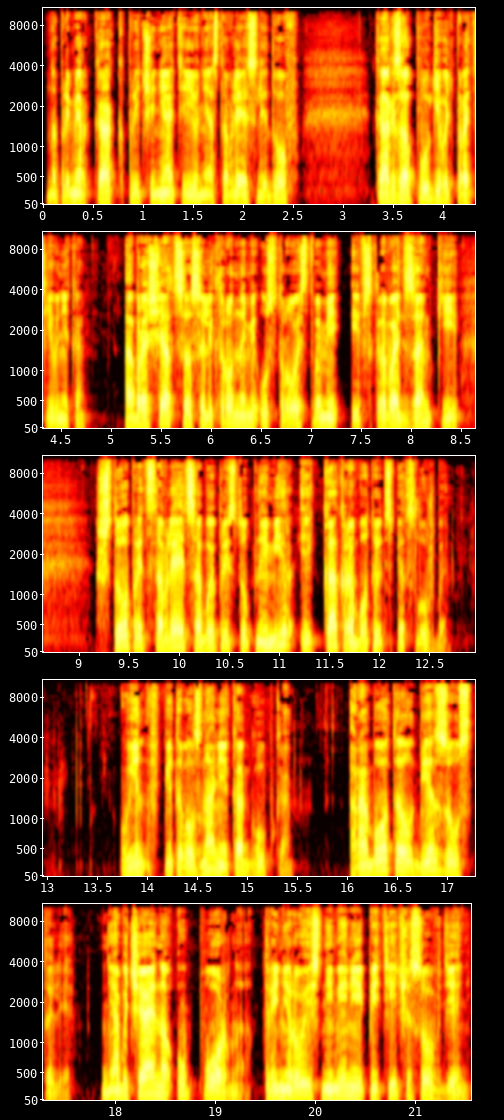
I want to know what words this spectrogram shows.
Например, как причинять ее, не оставляя следов, как запугивать противника, обращаться с электронными устройствами и вскрывать замки, что представляет собой преступный мир и как работают спецслужбы. Уин впитывал знания как губка. Работал без устали, необычайно упорно, тренируясь не менее пяти часов в день.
